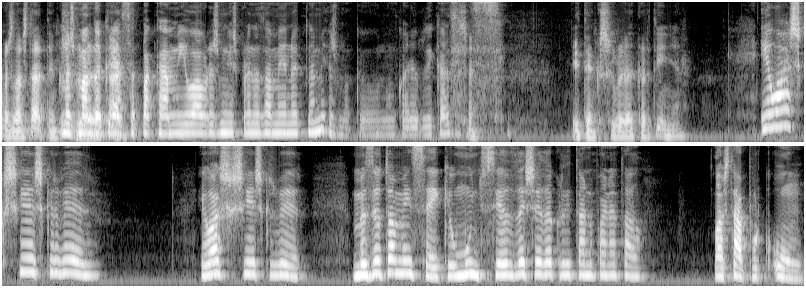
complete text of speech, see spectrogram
mas lá está, tem que Mas manda a criança para a cama e eu abro as minhas prendas à meia-noite na mesma, que eu não quero abdicar disso. E tem que escrever a cartinha. Eu acho que cheguei a escrever. Eu acho que cheguei a escrever. Mas eu também sei que eu muito cedo deixei de acreditar no Pai Natal. Lá está, porque um,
